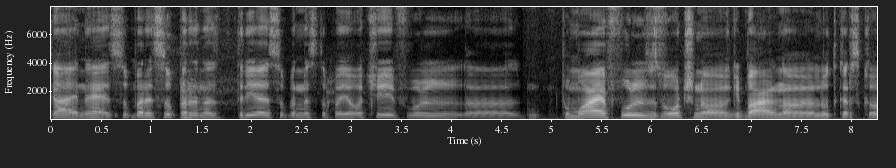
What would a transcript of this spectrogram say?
kaj, ne, super, super, na, trije super nastopajoči, ful, uh, po moje, ful zvočno, gibalno, lutkarsko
